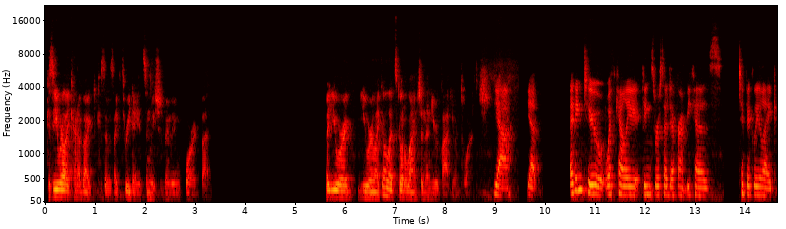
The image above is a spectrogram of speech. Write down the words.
Because like, you were like kind of like because it was like three dates and we should be moving forward, but but you were you were like, oh, let's go to lunch, and then you were glad you went to lunch. Yeah. Yep. I think too with Kelly, things were so different because typically, like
